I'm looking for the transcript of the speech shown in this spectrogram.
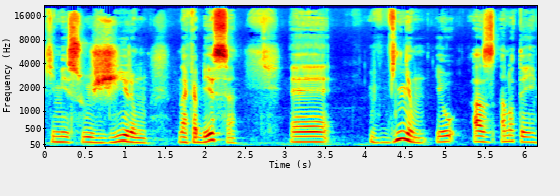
que me surgiram na cabeça é, vinham, eu as anotei.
